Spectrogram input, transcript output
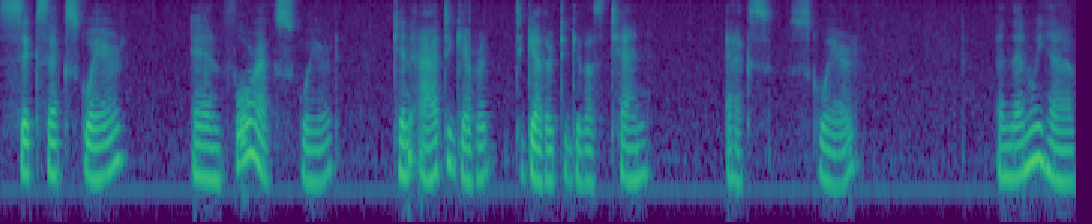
6x squared and 4x squared can add together, together to give us 10x squared. And then we have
